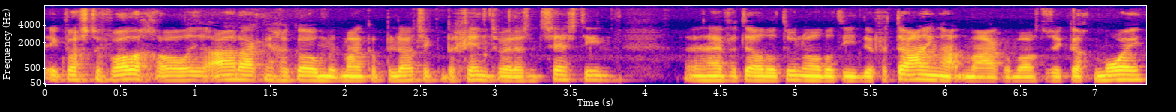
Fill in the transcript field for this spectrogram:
ik was toevallig al in aanraking gekomen met Michael Pilacic begin 2016. En hij vertelde toen al dat hij de vertaling aan het maken was. Dus ik dacht, mooi,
